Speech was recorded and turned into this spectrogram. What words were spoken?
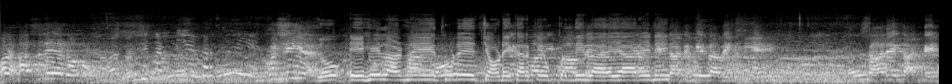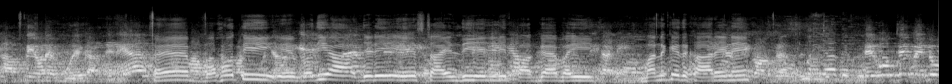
ਔਰ ਹੱਸਦੇ ਆ ਦੋਨੋਂ। ਖੁਸ਼ੀ ਹੈ। ਜੋ ਇਹ ਲੜ ਨੇ ਥੋੜੇ ਚੌੜੇ ਕਰਕੇ ਉੱਪਰ ਦੀ ਲਾਏ ਜਾ ਰਹੇ ਨੇ। ਲੱਗ ਕੇ ਤਾਂ ਵੇਖੀਏ। ਸਾਰੇ ਘਾਟੇ ਆਪੇ ਉਹਨੇ ਪੂਰੇ ਕਰ ਦੇਣੇ ਆ। ਇਹ ਬਹੁਤ ਹੀ ਵਧੀਆ ਜਿਹੜੀ ਇਹ ਸਟਾਈਲ ਦੀ ਇਹ ਜਿਹੜੀ ਪੱਗ ਹੈ ਬਾਈ ਬੰਨ ਕੇ ਦਿਖਾ ਰਹੇ ਨੇ। ਤੇ ਉੱਥੇ ਮੈਨੂੰ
